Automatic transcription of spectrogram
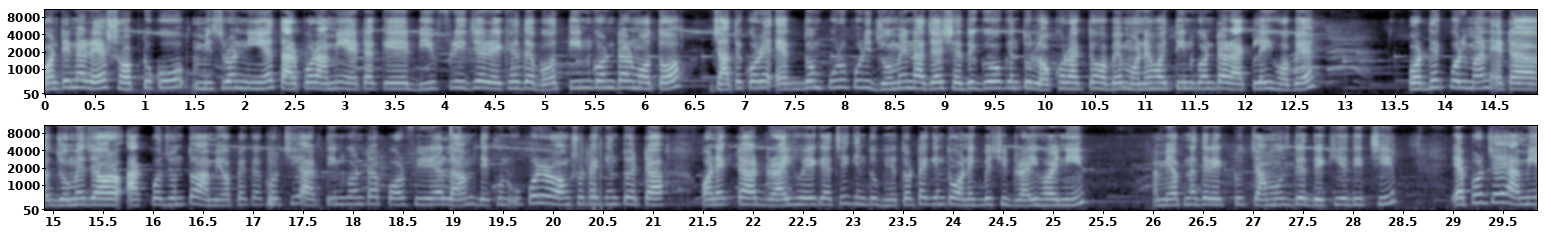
কন্টেনারে সবটুকু মিশ্রণ নিয়ে তারপর আমি এটাকে ডিপ ফ্রিজে রেখে দেব তিন ঘণ্টার মতো। যাতে করে একদম পুরোপুরি জমে না যায়, সেদিকেও কিন্তু লক্ষ্য রাখতে হবে। মনে হয় তিন ঘণ্টা রাখলেই হবে। অর্ধেক পরিমাণ এটা জমে যাওয়ার আগ পর্যন্ত আমি অপেক্ষা করছি। আর তিন ঘণ্টা পর ফিরে এলাম। দেখুন, উপরের অংশটা কিন্তু এটা অনেকটা ড্রাই হয়ে গেছে, কিন্তু ভেতরটা কিন্তু অনেক বেশি ড্রাই হয়নি। আমি আপনাদের একটু চামচ দিয়ে দেখিয়ে দিচ্ছি। এ পর্যায়ে আমি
